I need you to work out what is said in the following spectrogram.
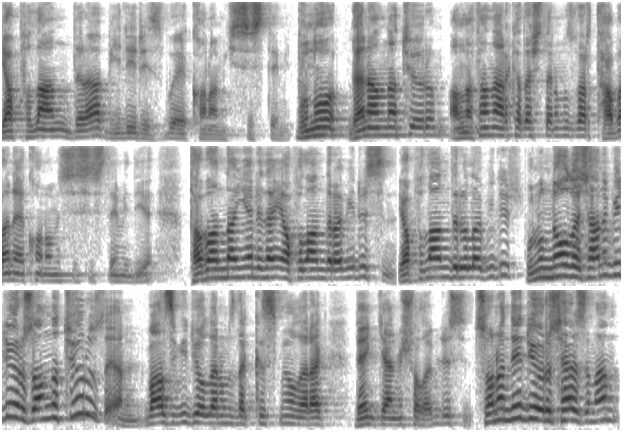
yapılandırabiliriz bu ekonomik sistemi. Bunu ben anlatıyorum. Anlatan arkadaşlarımız var. Taban ekonomisi sistemi diye. Tabandan yeniden yapılandırabilirsin. Yapılandırılabilir. Bunun ne olacağını biliyoruz. Anlatıyoruz da yani. Bazı videolarımızda kısmi olarak denk gelmiş olabilirsin. Sonra ne diyoruz her zaman?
